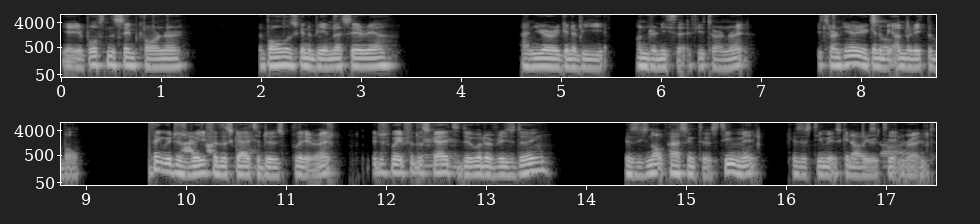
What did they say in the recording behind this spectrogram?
yeah, you're both in the same corner. The ball is going to be in this area, and you're going to be underneath it if you turn right. If you turn here, you're going to be underneath the ball. I think we just I'm wait for this guy to do his play, right? We just wait for this guy to Mhm. do whatever he's doing, because he's not passing to his teammate, because his teammate's going to No, be rotating not. around.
